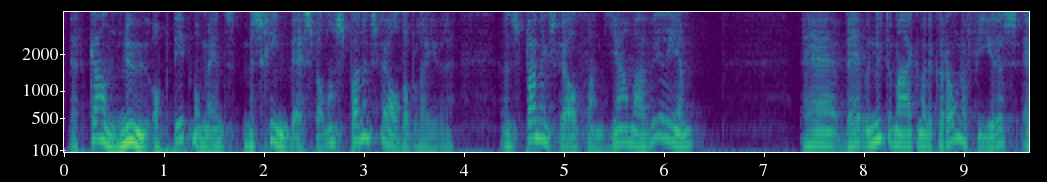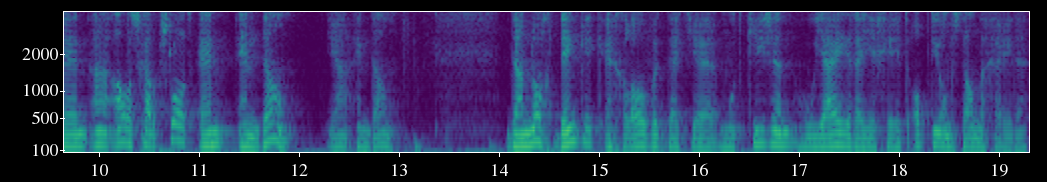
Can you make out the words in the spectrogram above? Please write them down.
dat kan nu op dit moment misschien best wel een spanningsveld opleveren. Een spanningsveld van, ja maar William, uh, we hebben nu te maken met de coronavirus en uh, alles gaat op slot. En, en dan? Ja, en dan? dan nog denk ik en geloof ik dat je moet kiezen hoe jij reageert op die omstandigheden.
